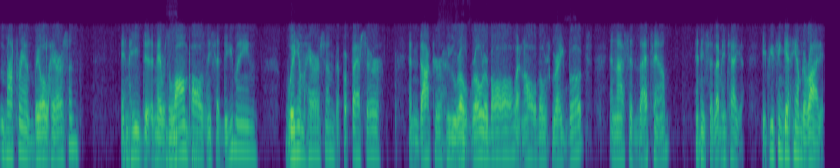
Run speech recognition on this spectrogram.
My friend Bill Harrison. And he did, and there was a long pause, and he said, Do you mean William Harrison, the professor and doctor who wrote Rollerball and all those great books? And I said, That's him. And he said, Let me tell you, if you can get him to write it,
